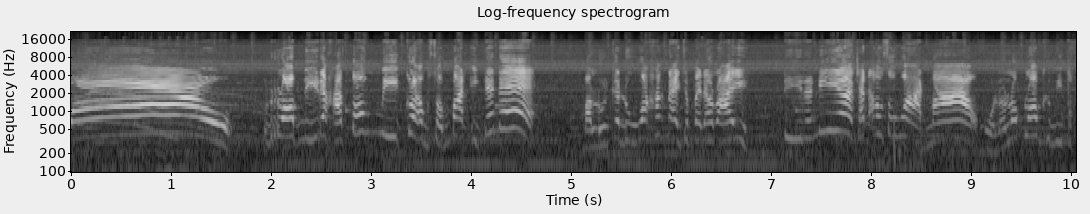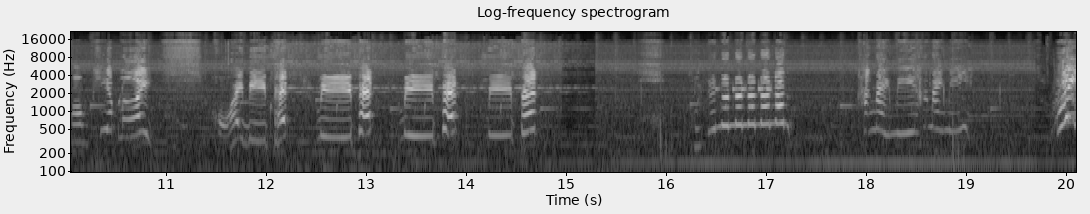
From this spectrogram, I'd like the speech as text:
ว้าวรอบนี้นะคะ ต้องมีกล่องสมบัติอีกแน่ๆมาลุ้นกันดูว่าข้างในจะเป็นอะไร ดีนะเนี่ย ฉันเอาสว่านมา โอ้โห แล้วรอบๆ คือมีทองเพียบเลย ขอให้มีเพชร มีเพชร มีเพชร มีเพชรเฮ้ยนั่นนั่นนั่นนั่นข้างในมี ข้างในมีเฮ้ย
